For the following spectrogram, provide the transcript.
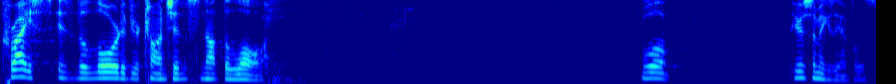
Christ is the Lord of your conscience, not the law? Well, here's some examples.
